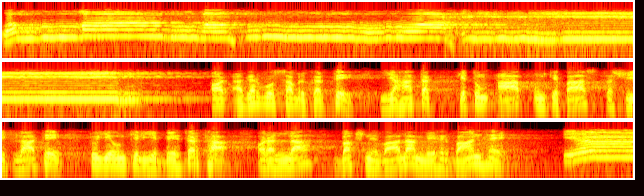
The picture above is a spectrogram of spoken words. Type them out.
والله غفور رحيم اور اگر وہ صبر کرتے یہاں تک کہ تم آپ ان کے پاس تشریف لاتے، تو یہ ان کے لیے بہتر تھا اور اللہ بخشنے والا مہربان ہے۔ یا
